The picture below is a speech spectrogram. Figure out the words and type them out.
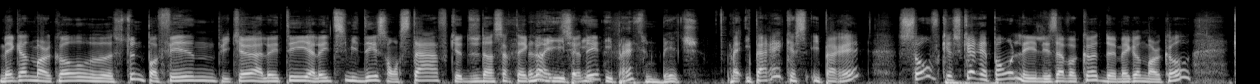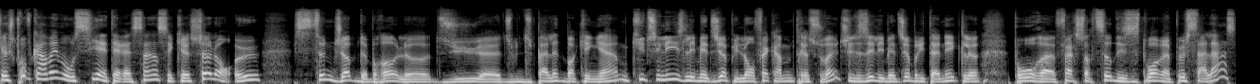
Meghan Markle, c'est une poffine, puis qu'elle a été, elle a intimidé son staff, que dû dans certains Mais cas non, il, il, il prête une bitch. Mais il paraît que il paraît, sauf que ce que répondent les, les avocats de Meghan Markle, que je trouve quand même aussi intéressant, c'est que selon eux, c'est une job de bras là du, euh, du du palais de Buckingham qui utilise les médias, puis ils l'ont fait quand même très souvent, utiliser les médias britanniques là pour euh, faire sortir des histoires un peu salaces,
